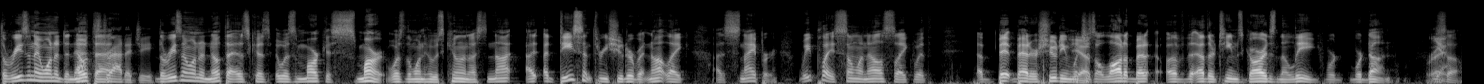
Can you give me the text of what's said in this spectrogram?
the reason I wanted to note that strategy. The reason I wanted to note that is because it was Marcus Smart was the one who was killing us, not a, a decent three shooter, but not like a sniper. We play someone else like with a bit better shooting, which Yep. is a lot of be- of the other team's guards in the league. We're we're done. Right. So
